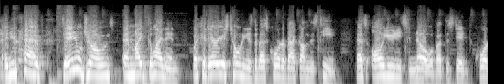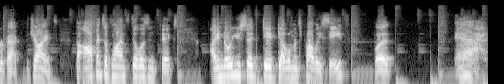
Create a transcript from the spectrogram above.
and you have Daniel Jones and Mike Glennon, but Kadarius Toney is the best quarterback on this team. That's all you need to know about the state of the quarterback of the Giants. The offensive line still isn't fixed. I know you said Dave Gettleman's probably safe, but yeah,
